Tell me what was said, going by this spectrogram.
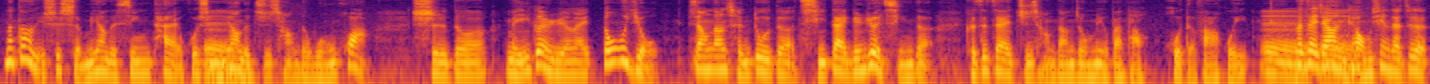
那到底是什么样的心态，或什么样的职场的文化，使得每一个人原来都有相当程度的期待跟热情的，可是，在职场当中没有办法。获得发挥，嗯，那再加上你看，我们现在这个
